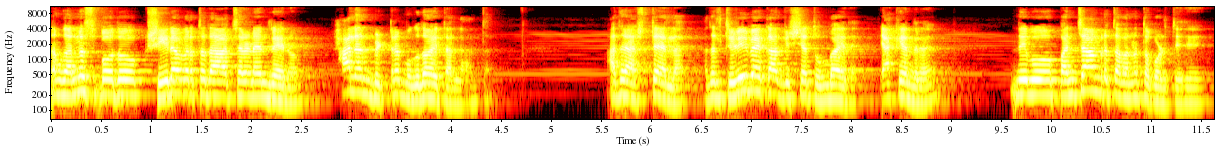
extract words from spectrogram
ನಮ್ಗೆ ಅನ್ನಿಸ್ಬೋದು ಕ್ಷೀರವ್ರತದ ಆಚರಣೆ ಏನು? ಹಾಲನ್ನು ಬಿಟ್ಟರೆ ಮುಗಿದೋಯ್ತಲ್ಲ ಅಂತ. ಆದರೆ ಅಷ್ಟೇ ಅಲ್ಲ, ಅದ್ರಲ್ಲಿ ತಿಳಿಬೇಕಾದ ವಿಷಯ ತುಂಬ ಇದೆ. ಯಾಕೆಂದ್ರೆ ನೀವು ಪಂಚಾಮೃತವನ್ನು ತಗೊಳ್ತೀರಿ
